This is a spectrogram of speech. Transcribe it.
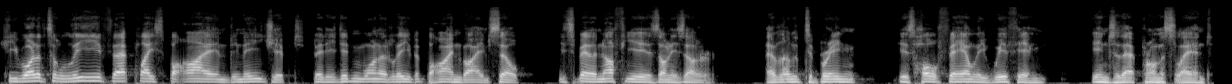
He wanted to leave that place behind in Egypt, but he didn't want to leave it behind by himself. He spent enough years on his own and wanted to bring his whole family with him into that promised land.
